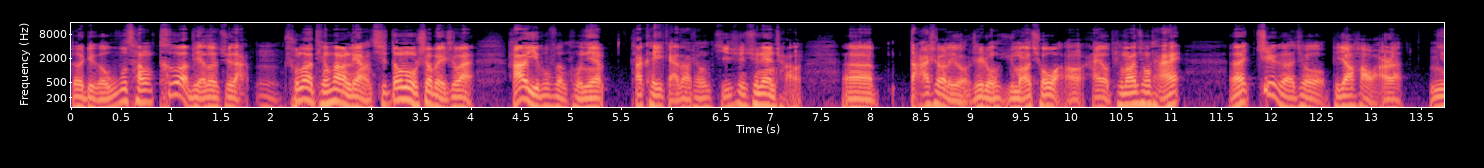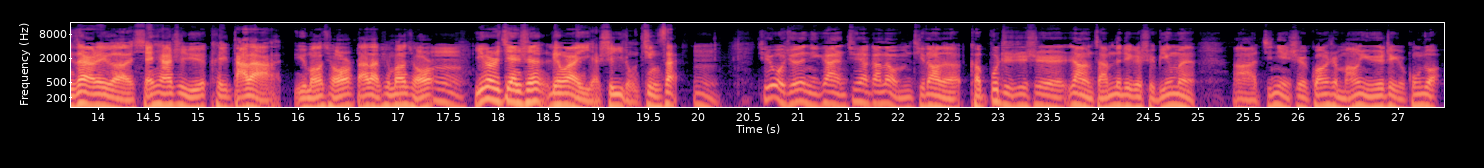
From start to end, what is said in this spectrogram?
的这个屋舱特别的巨大。嗯除了停放两栖登陆设备之外，还有一部分空间，它可以改造成集训训练场，呃，搭设了有这种羽毛球网，还有乒乓球台，呃，这个就比较好玩了。你在这个闲暇之余，可以打打羽毛球，打打乒乓球，嗯一个是健身，另外也是一种竞赛。嗯。其实我觉得，你看，就像刚才我们提到的，可不只是是让咱们的这个水兵们啊，仅仅是光是忙于这个工作，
